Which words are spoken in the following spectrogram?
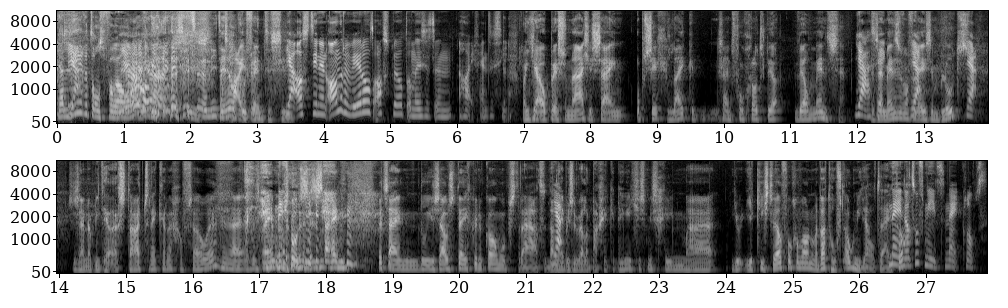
ja, leer het ons vooral Ja. hoor. want Ja. zitten niet heel high in. fantasy. Ja, als het in een andere wereld afspeelt, dan is het een high fantasy. Want jouw personages zijn op zich lijken, zijn voor een groot deel wel mensen. Ja, Het zijn mensen van Ja. vlees en bloed. Ja. Ze zijn ook niet heel erg Star Trekkerig of zo. Hè? Ze zijn, ze, nee, bedoel, ze zijn, het zijn, doe je zou ze tegen kunnen komen op straat. Dan Ja. hebben ze wel een paar gekke dingetjes misschien, maar je, je kiest wel voor gewoon, maar dat hoeft ook niet altijd, Nee, toch? dat hoeft niet. Nee, klopt.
